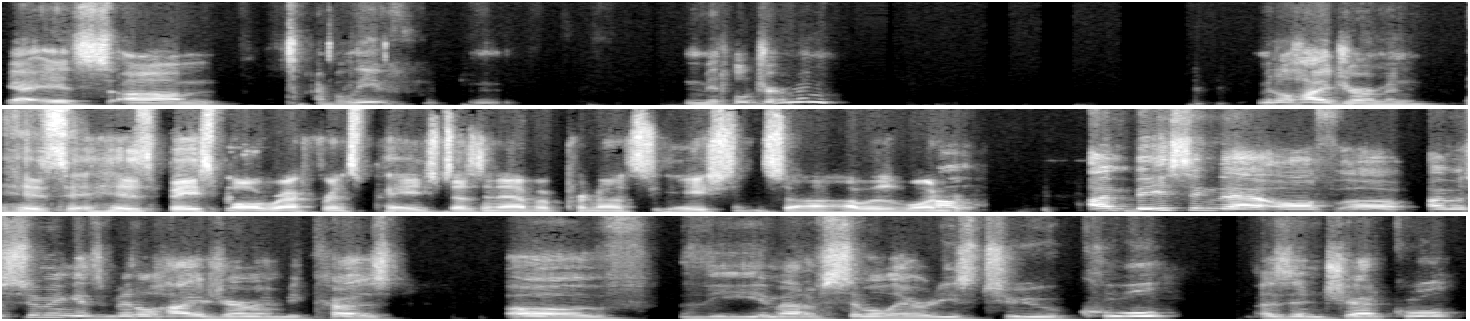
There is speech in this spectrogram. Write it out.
Yeah, it's um, I believe Middle German, Middle High German. His his baseball reference page doesn't have a pronunciation, so I was wondering. Well, I'm basing that off. Uh, I'm assuming it's Middle High German because of the amount of similarities to Kuhl, as in Chad Kuhl.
